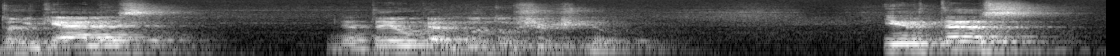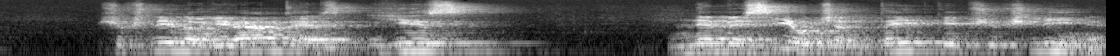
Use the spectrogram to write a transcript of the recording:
dulkelės, ne tai jau, kad būtų šiukšlių. Ir tas šiukšlyno gyventojas, jis nebesijaučia taip, kaip šiukšlynė.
